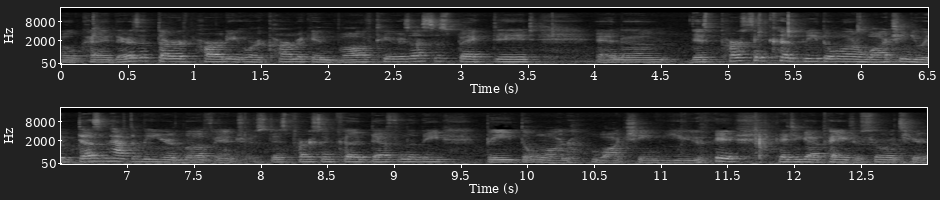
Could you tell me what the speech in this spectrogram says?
Okay, there's a third party or a karmic involved here, as I suspected. And um, this person could be the one watching you. It doesn't have to be your love interest. This person could definitely be the one watching you. Because you got Page of Swords here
